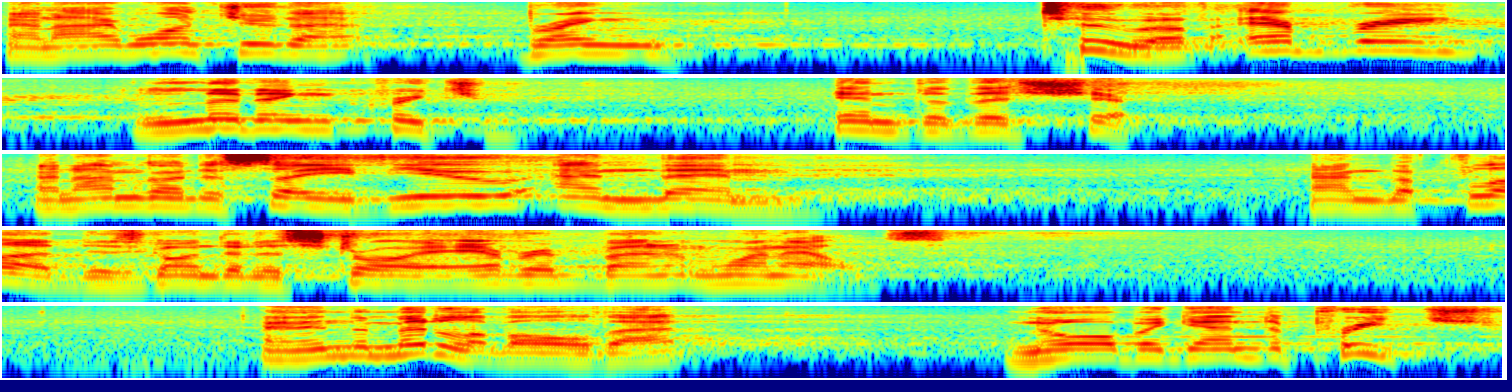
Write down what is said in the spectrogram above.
And I want you to bring two of every living creature into this ship. And I'm going to save you and them. And the flood is going to destroy everyone else. And in the middle of all that, Noah began to preach.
